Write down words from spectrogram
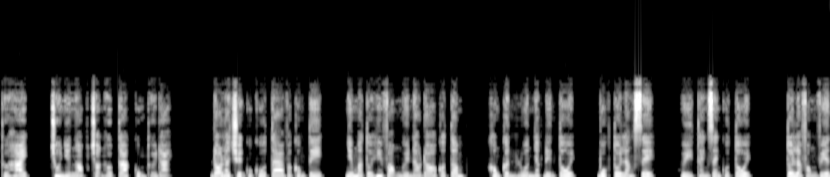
Thứ hai, Chu Như Ngọc chọn hợp tác cùng thời đại. Đó là chuyện của cô ta và công ty, nhưng mà tôi hy vọng người nào đó có tâm, không cần luôn nhắc đến tôi, buộc tôi lăng xê, hủy thanh danh của tôi. Tôi là phóng viên,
